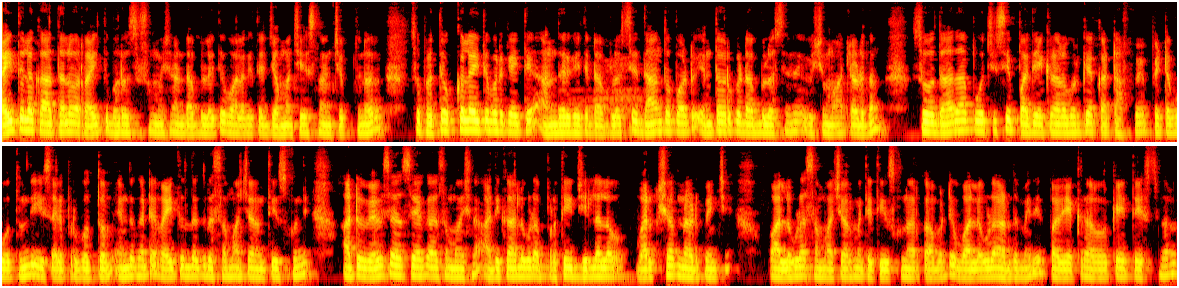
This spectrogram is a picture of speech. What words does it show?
రైతుల ఖాతాలో రైతు భరోసా సంబంధించిన డబ్బులు అయితే వాళ్ళకైతే జమ చేస్తామని చెప్తున్నారు. సో ప్రతి ఒక్కరు అయితే వరకైతే అందరికైతే డబ్బులు వస్తాయి. దాంతోపాటు ఎంతవరకు డబ్బులు వస్తుంది విషయం మాట్లాడుదాం. సో దాదాపు వచ్చేసి పది ఎకరాల వరకే కట్ ఆఫ్ పెట్టబోతుంది ఈసారి ప్రభుత్వం. ఎందుకంటే రైతుల దగ్గర సమాచారం తీసుకుంది. అటు వ్యవసాయ శాఖ సంబంధించిన అధికారులు కూడా ప్రతి జిల్లాలో వర్క్షాప్ నడిపించి వాళ్ళు కూడా సమాచారం అయితే తీసుకున్నారు కాబట్టి వాళ్ళు కూడా అర్థమైంది. పది ఎకరాల వరకు అయితే ఇస్తున్నారు.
